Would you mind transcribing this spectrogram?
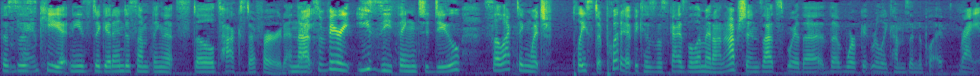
This Okay. is key. It needs to get into something that's still tax deferred. And that's a very easy thing to do, selecting which place to put it because the sky's the limit on options. That's where the, the work it really comes into play. Right.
